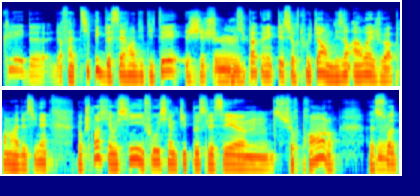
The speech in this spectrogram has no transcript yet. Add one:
clé de, de- enfin, typique de sérendipité. Je ne Mm. me suis pas connecté sur Twitter en me disant, ah ouais, je veux apprendre à dessiner. Donc, je pense qu'il y a aussi, il faut aussi un petit peu se laisser euh, surprendre, euh, soit,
